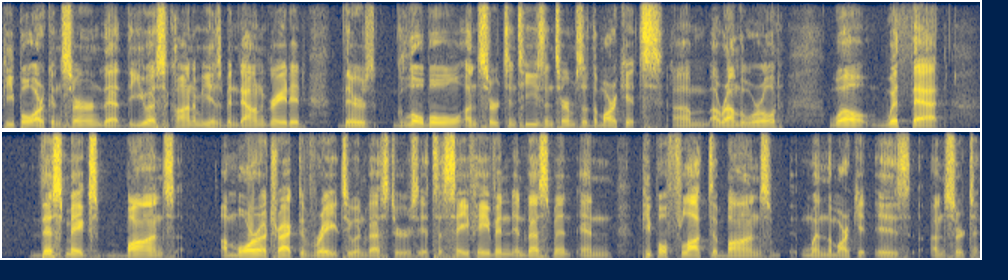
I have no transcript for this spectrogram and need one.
people are concerned that the U.S. economy has been downgraded. There's global uncertainties in terms of the markets um, around the world. Well, with that, this makes bonds a more attractive rate to investors. It's a safe haven investment, and people flock to bonds when the market is uncertain.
